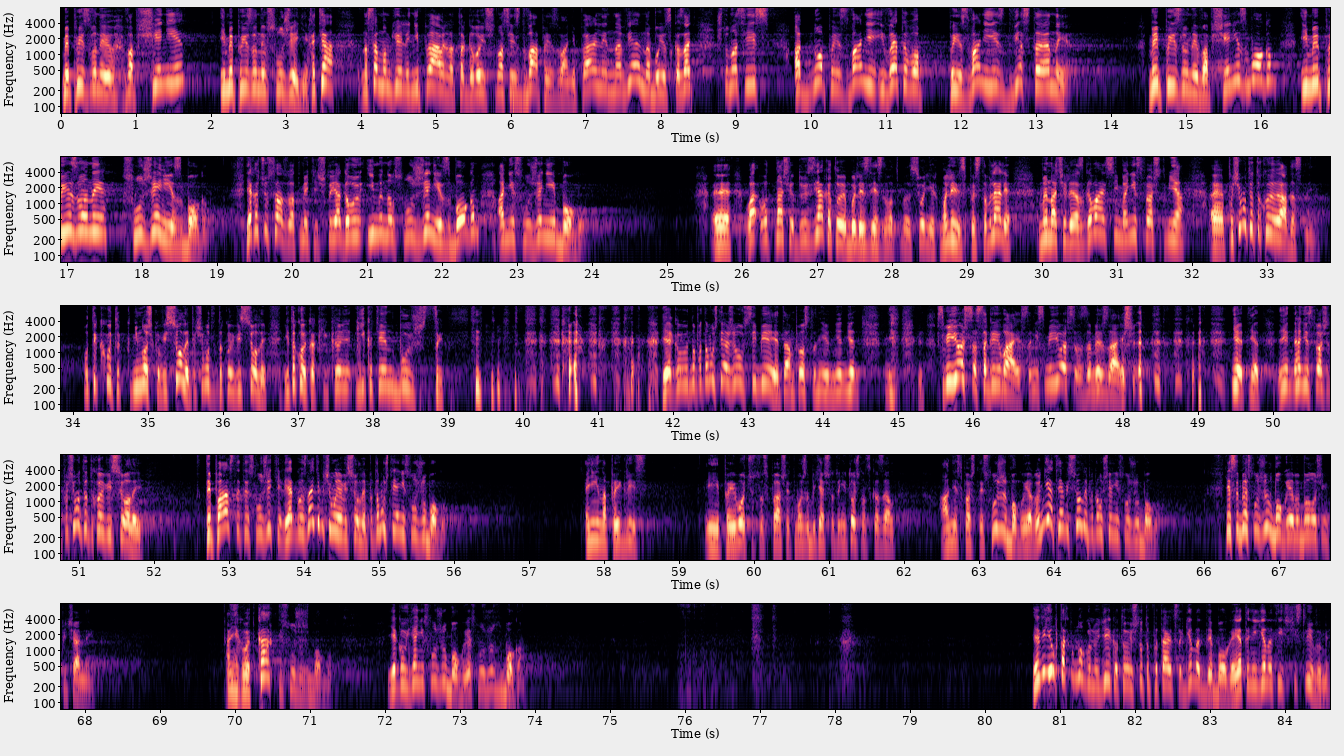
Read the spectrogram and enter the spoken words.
Мы призваны в общении, и мы призваны в служении. Хотя на самом деле неправильно так говорить, что у нас есть два призвания. Правильно, наверное, будет сказать, что у нас есть одно призвание, и в этого призвания есть две стороны. Мы призваны в общении с Богом, и мы призваны в служении с Богом. Я хочу сразу отметить, что я говорю именно в служении с Богом, а не в служении Богу. Э, вот наши друзья, которые были здесь, вот сегодня их молились, представляли, мы начали разговаривать с ними, они спрашивают меня, э, почему ты такой радостный? Вот ты какой-то немножко веселый, почему ты такой веселый? Не такой, как екатеринбуржцы. Я говорю, ну потому что я живу в себе, и там просто не, не, не, не, смеешься, согреваешься, не смеешься, замерзаешь. Нет, нет. И они спрашивают, почему ты такой веселый? Ты пастырь, ты служитель. Я говорю, знаете, почему я веселый? Потому что я не служу Богу. Они напряглись. И чувству спрашивают, может быть, я что-то не точно сказал. А они спрашивают, ты служишь Богу? Я говорю, нет, я веселый, потому что я не служу Богу. Если бы я служил Богу, я бы был очень печальный. Они говорят, как ты служишь Богу? Я говорю, я не служу Богу, я служу с Богом. Я видел так много людей, которые что-то пытаются делать для Бога, и это не делает их счастливыми.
